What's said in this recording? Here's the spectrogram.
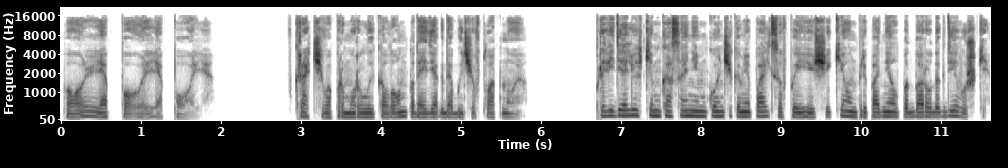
«Поля, поля, поля». Вкратчиво промурлыкал он, подойдя к добыче вплотную. Проведя легким касанием кончиками пальцев по ее щеке, он приподнял подбородок девушки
